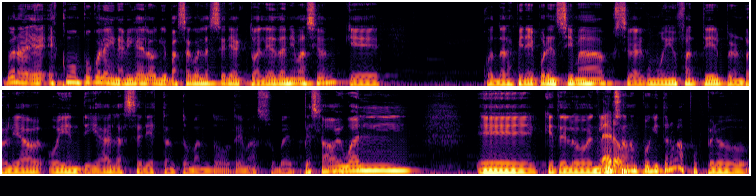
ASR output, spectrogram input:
Bueno, es, es como un poco la dinámica de lo que pasa con las series actuales de animación, que cuando las miráis por encima se ve algo muy infantil, pero en realidad hoy en día las series están tomando temas súper pesados, igual eh, que te lo endulzan Claro. un poquito nomás, pues, pero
